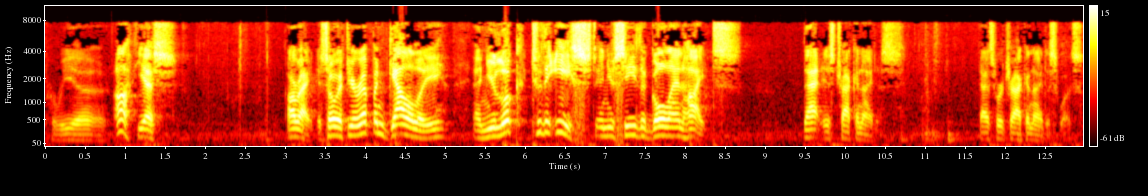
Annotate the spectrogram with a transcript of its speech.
Perea. Ah, yes. All right. So if you're up in Galilee and you look to the east and you see the Golan Heights, that is Trachonitis. That's where Trachonitis was.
